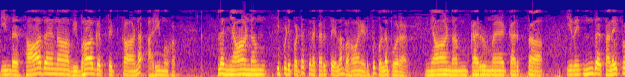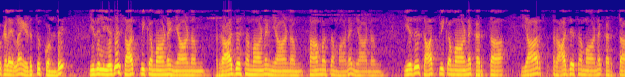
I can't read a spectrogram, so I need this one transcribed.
இந்த சாதனா விபாகத்திற்கான அறிமுகம். இல்ல ஞானம் இப்படிப்பட்ட சில கருத்தை எல்லாம் பகவான் எடுத்து கொள்ள போறார். ஞானம் கர்ம கர்த்தா இதை இந்த தலைப்புகளை எல்லாம் எடுத்துக்கொண்டு இதில் எது சாத்விகமான ஞானம் ராஜசமான ஞானம் தாமசமான ஞானம் எது சாத்விகமான கர்த்தா யார் ராஜசமான கர்த்தா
